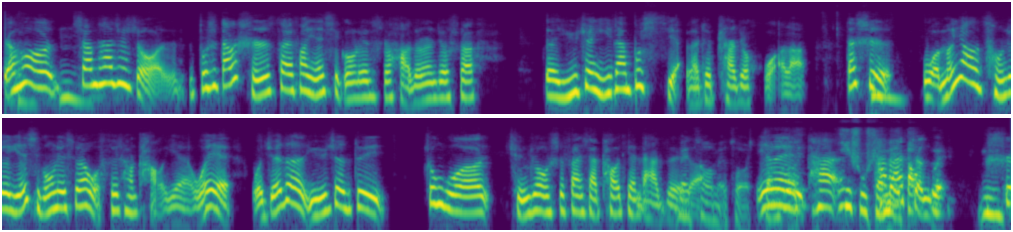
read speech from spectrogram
然后嗯像他这种，不是当时在放《延禧攻略》的时候，好多人就说，呃，于正一旦不写了，这片儿就火了。但是嗯我们要从这个《延禧攻略》，虽然我非常讨厌，我也我觉得于正对中国群众是犯下滔天大罪的没，错没错，因为他艺术他审美到把整个位，嗯，是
